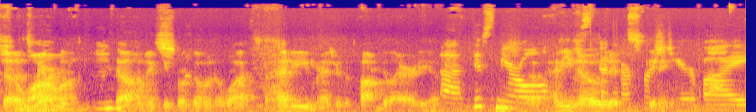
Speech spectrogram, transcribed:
So tell how many people are going to watch. How do you measure the popularity of this mural? Uh, how do you know that it's getting? here by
